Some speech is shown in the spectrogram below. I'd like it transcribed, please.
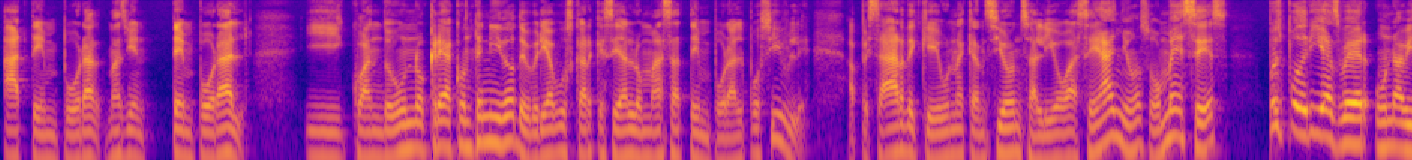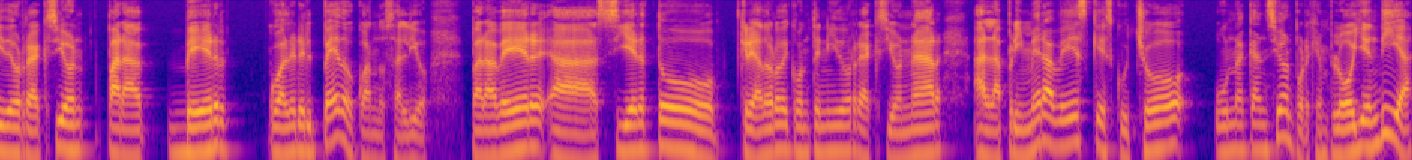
atemporal, más bien temporal. Y cuando uno crea contenido debería buscar que sea lo más atemporal posible. A pesar de que una canción salió hace años o meses, pues podrías ver una video reacción para ver cuál era el pedo cuando salió, para ver a cierto creador de contenido reaccionar a la primera vez que escuchó una canción. Por ejemplo, hoy en día,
